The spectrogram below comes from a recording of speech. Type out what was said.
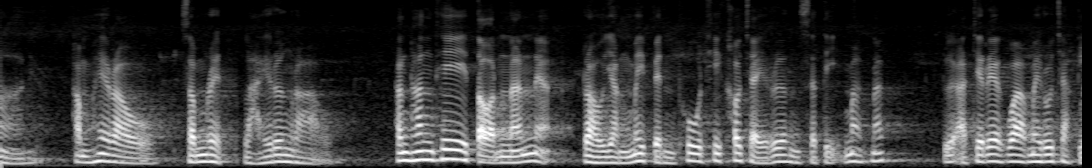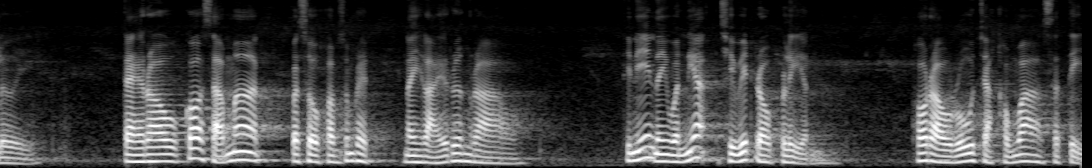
มาเนี่ยทำให้เราสำเร็จหลายเรื่องราว ทั้งๆทที่ตอนนั้นเนี่ยเรายังไม่เป็นผู้ที่เข้าใจเรื่องสติมากนัก หรืออาจจะเรียกว่าไม่รู้จักเลย แต่เราก็สามารถประสบความสำเร็จในหลายเรื่องราว ทีนี้ในวันนี้ชีวิตเราเปลี่ยน เพราะเรารู้จักคำว่าสติ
